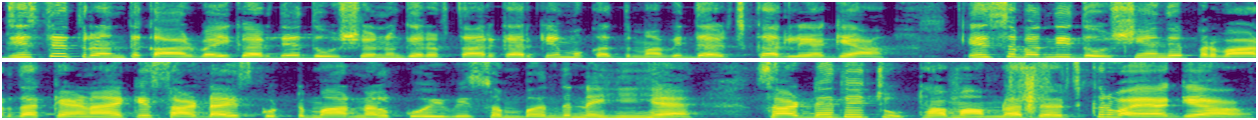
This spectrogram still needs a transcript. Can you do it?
ਜਿਸ ਤੇ ਤੁਰੰਤ ਕਾਰਵਾਈ ਕਰਦੇ ਦੋਸ਼ੀਆਂ ਨੂੰ ਗ੍ਰਿਫਤਾਰ ਕਰਕੇ ਮੁਕੱਦਮਾ ਵੀ ਦਰਜ ਕਰ ਲਿਆ ਗਿਆ। ਇਸ ਸਬੰਧੀ ਦੋਸ਼ੀਆਂ ਦੇ ਪਰਿਵਾਰ ਦਾ ਕਹਿਣਾ ਹੈ ਕਿ ਸਾਡਾ ਇਸ ਕੁੱਟਮਾਰ ਨਾਲ ਕੋਈ ਵੀ ਸੰਬੰਧ ਨਹੀਂ ਹੈ। ਸਾਡੇ ਤੇ ਝੂਠਾ ਮਾਮਲਾ ਦਰਜ ਕਰਵਾਇਆ ਗਿਆ।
